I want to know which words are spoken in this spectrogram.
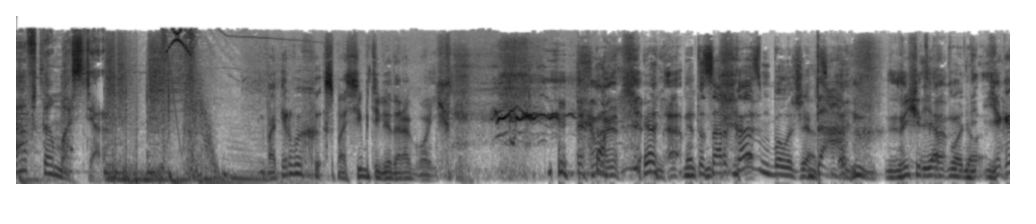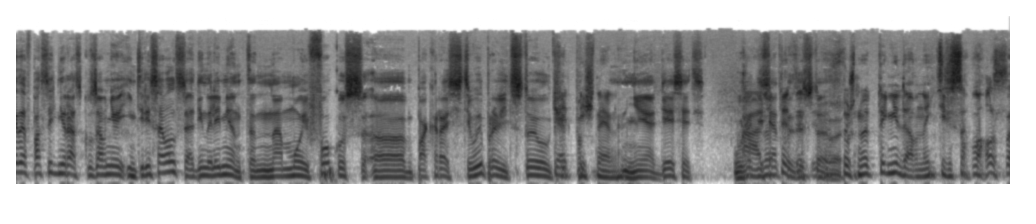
Автомастер. Во-первых, спасибо тебе, дорогой. Это сарказм был сейчас? Да. Значит, Я э, понял. я когда в последний раз кузовней интересовался, один элемент на мой фокус э, покрасить и выправить стоил... Пять чуть по- тысяч, наверное. Не, 10. Уже А, ну десятку ты- это стоило. Слушай, ну ты недавно интересовался.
